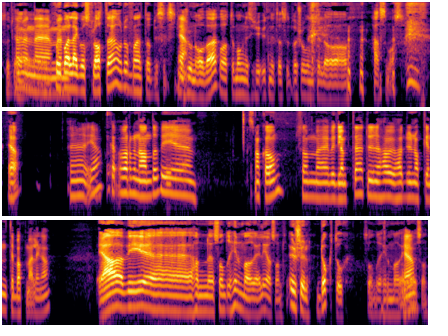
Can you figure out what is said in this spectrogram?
Så det ja, men, eh, får vi bare legge oss flate, og da forventer at situasjonen er over, og at Magnus ikke utnytter situasjonen til å herse med oss. Ja. Uh, ja, var det noen andre vi uh, snakka om som uh, vi glemte? Du, har, har du noen tilbakemeldinger? Ja, vi uh, Han Sondre Hilmar Eliasson Unnskyld, doktor Sondre Hilmar Ja. Eliasson.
